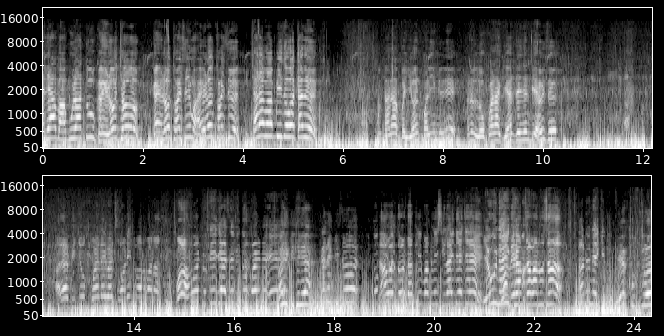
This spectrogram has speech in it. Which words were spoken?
અલ્યા બાબુલા તું ગયડો છો? ગયડો થાય છે હયડો થાય છે. શરમ આપી દો તને. પોતાના ભાઈઓને પડી મેળી અને લોકોના ઘેર જઈ જઈને બેહ્યું છે. અરે બીજું કોઈ નહીં ભાઈ પાણી જ વારવાના છે. તૂટી જશે અરે કીધું લ્યા કને કીધું. ના તો ડગલી બગલી સિલાઈ દેજે. એવું નહીં, અમે એમ જવાનું છે. તને નહીં કીધું. એ કૂતરો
